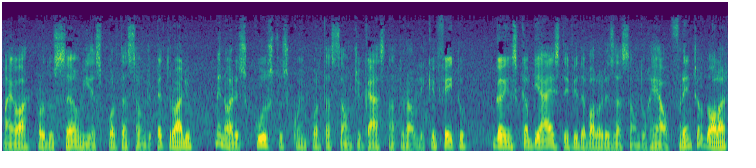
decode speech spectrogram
maior produção e exportação de petróleo menores custos com importação de gás natural liquefeito, ganhos cambiais devido à valorização do real frente ao dólar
